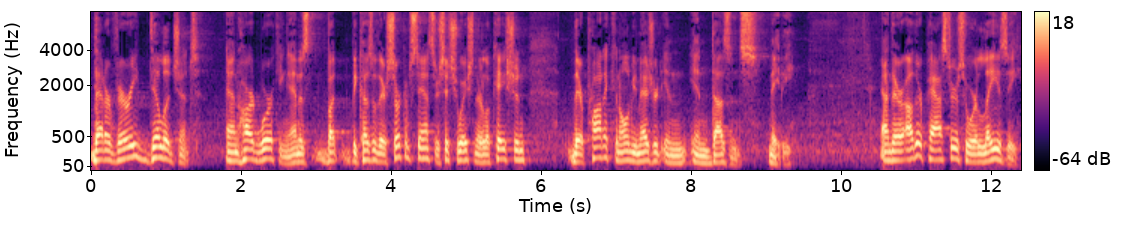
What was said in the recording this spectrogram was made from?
that are very diligent and hardworking, and is, but because of their circumstance, their situation, their location, their product can only be measured in, in dozens, maybe. And there are other pastors who are lazy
